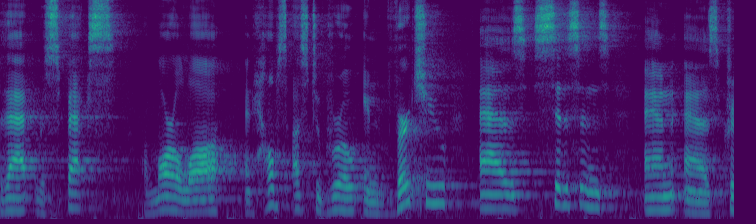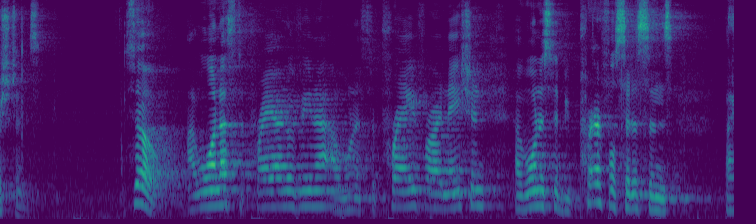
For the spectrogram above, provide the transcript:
that respects a moral law and helps us to grow in virtue as citizens and as Christians? So, I want us to pray our novena. I want us to pray for our nation. I want us to be prayerful citizens I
